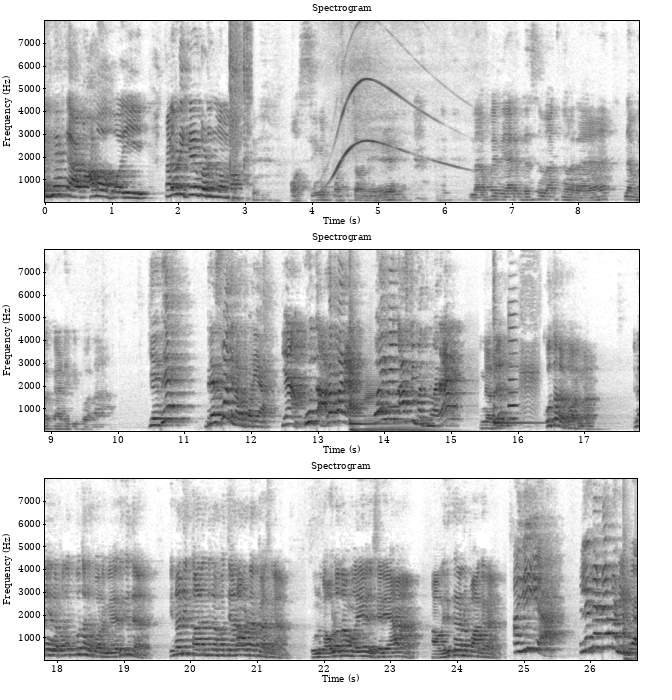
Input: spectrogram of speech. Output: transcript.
என்னக்கா? மாமாவை போய். தலைவடி கீழே போடுங்க மாமா. அசிங்கப்பட்டாலே நான் போய் வேற ட்ரெஸ் மாத்தின்னு வரேன். நம்ம கடைக்கு போலாம். எது? ட்ரெஸ் மாத்தி வர போறியா? ஏன்? கூத்த அடப்பார போய் போய் காஸ்டியூம் மாத்தி வர. என்னது? கூத்தாட போறேன்னா? என்ன இதை பார்த்து கூத்தாட போறேன் இருக்குது என்ன நீ காலேஜ் நம்ம தெனாவட்டா பேசுறேன் உனக்கு அவ்வளவுதான் மரியாதை சரியா? அவ இருக்கிறான்னு பாக்குறேன். ஐயா இல்லன்னா என்ன பண்ணிடுவ?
